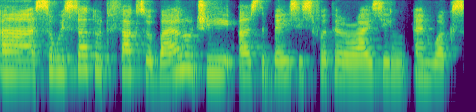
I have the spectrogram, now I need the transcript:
Uh, so we start with facts of biology as the basis for theorizing and works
